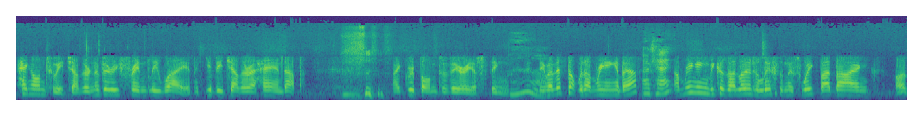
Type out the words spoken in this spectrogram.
hang on to each other in a very friendly way and give each other a hand up. They grip onto various things. Anyway, that's not what I'm ringing about. Okay. I'm ringing because I learned a lesson this week by buying uh,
